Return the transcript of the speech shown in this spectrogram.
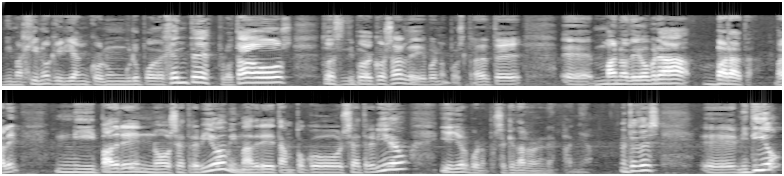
me imagino que irían con un grupo de gente, explotados, todo ese tipo de cosas, de, bueno, pues traerte eh, mano de obra barata, ¿vale? Mi padre no se atrevió, mi madre tampoco se atrevió, y ellos, bueno, pues se quedaron en España. Entonces, eh, mi tío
